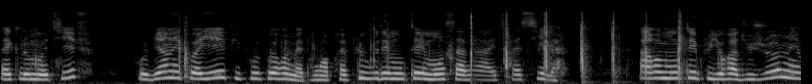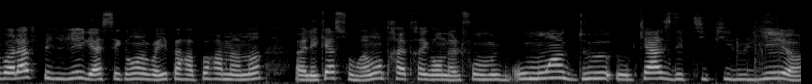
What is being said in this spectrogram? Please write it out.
avec le motif. Vous pouvez bien nettoyer et puis vous pouvez remettre. Bon, après, plus vous démontez, moins ça va être facile à remonter, plus il y aura du jeu. Mais voilà, ce il est assez grand, vous voyez, par rapport à ma main. Euh, les cases sont vraiment très très grandes. Elles font au moins deux euh, cases des petits piluliers euh,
